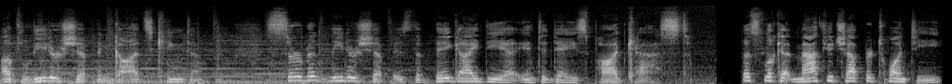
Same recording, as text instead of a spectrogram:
of leadership in God's kingdom. Servant leadership is the big idea in today's podcast. Let's look at Matthew chapter 20,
